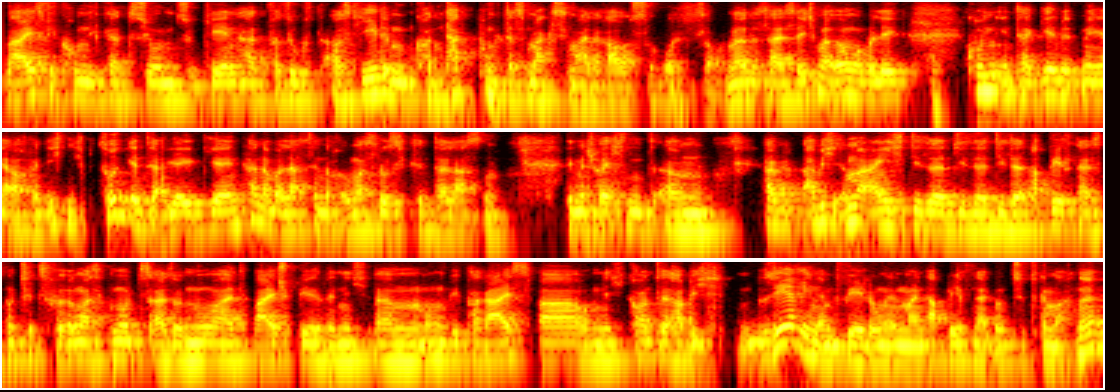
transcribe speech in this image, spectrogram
weiß, wie Kommunikation zu gehen hat, versucht aus jedem Kontaktpunkt das Maximale rauszuholen. So, ne? Das heißt, wenn ich mal irgendwo überlege, Kunden interagieren mit mir ja auch, wenn ich nicht zurück interagieren kann, aber lass den doch irgendwas Lustiges hinterlassen. Dementsprechend ähm, habe hab ich immer eigentlich diese, diese, diese Abwesenheitsnotiz für irgendwas genutzt. Also nur als Beispiel, wenn ich ähm, irgendwie verreist war und nicht konnte, habe ich Serienempfehlungen in meinen Abwesenheitsnotiz gemacht. Ne?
